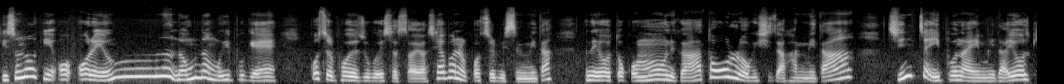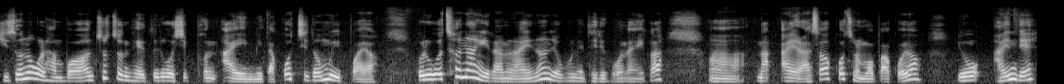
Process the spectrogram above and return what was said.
기선옥이 어, 올해 너무너무 이쁘게 꽃을 보여주고 있었어요. 세 번을 꽃을 빚습니다. 근데 요또 꽃무늬가 또 올라오기 시작합니다. 진짜 이쁜 아이입니다. 요 기선옥을 한번 추천해드리고 싶은 아이입니다. 꽃이 너무 이뻐요. 그리고 천양이라는 아이는 요번에 데리고 온 아이가, 어, 나- 아이라서 꽃을 못 봤고요. 요, 아닌데,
